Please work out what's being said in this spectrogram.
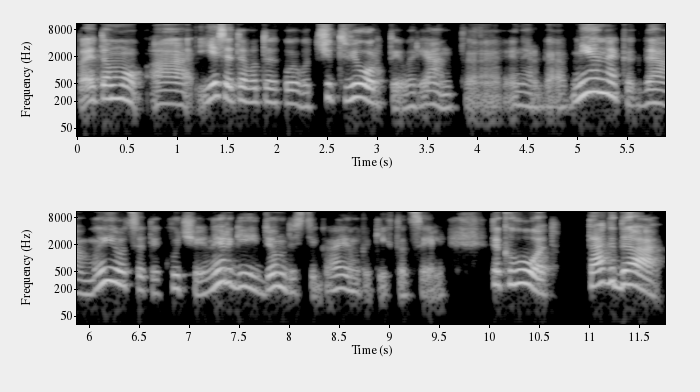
Поэтому а, есть это вот такой вот четвертый вариант а, энергообмена, когда мы вот с этой кучей энергии идем, достигаем каких-то целей. Так вот, тогда,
